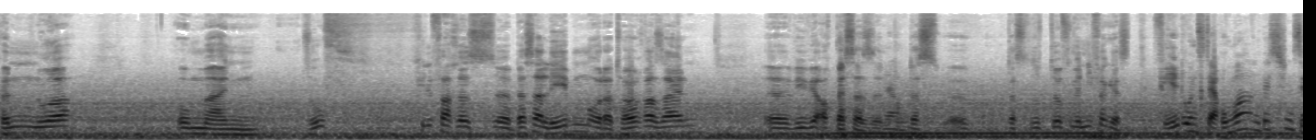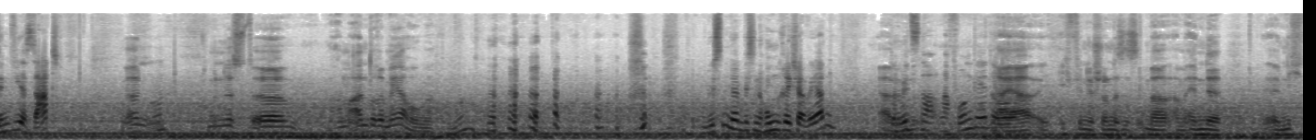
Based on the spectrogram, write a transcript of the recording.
können nur um ein so Vielfaches äh, besser leben oder teurer sein, äh, wie wir auch besser sind. Ja. Und das, äh, das dürfen wir nie vergessen. Fehlt uns der Hunger ein bisschen? Sind wir satt? Ja, zumindest haben andere mehr Hunger. Müssen wir ein bisschen hungriger werden, Ja, damit es nach, nach vorn geht? Naja, ich finde schon, dass es immer am Ende nicht,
